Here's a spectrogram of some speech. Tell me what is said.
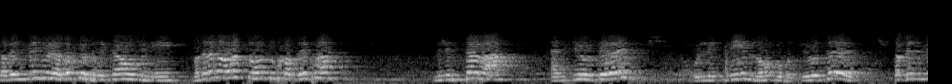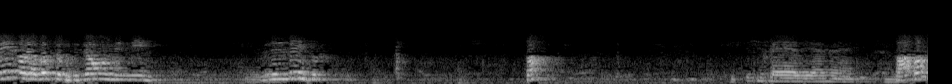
طب ال major يا دكتور بتتكون من إيه؟ ما أنا قلته وانتوا اتخضيتوا من السبعه anterior ciliaries والاثنين long posterior ciliaries طب ال major يا دكتور بتتكون من مين؟ من ال major صح؟ إيش خيال يا man. صعبة؟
